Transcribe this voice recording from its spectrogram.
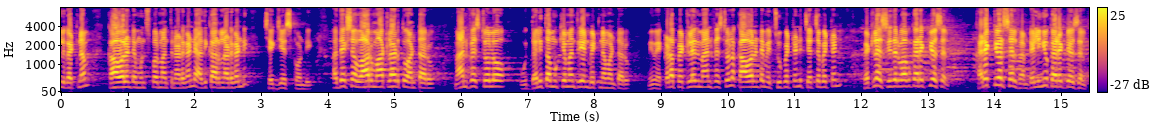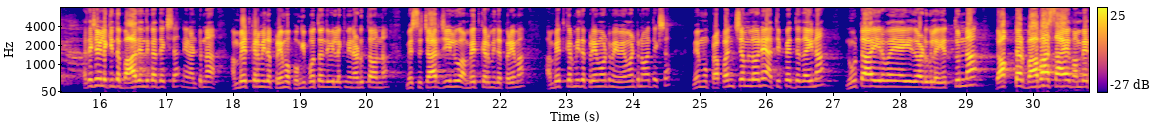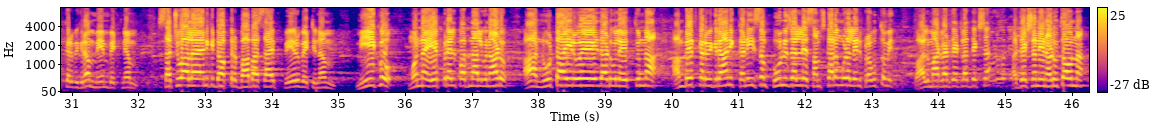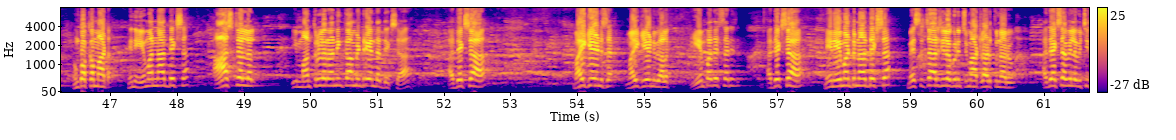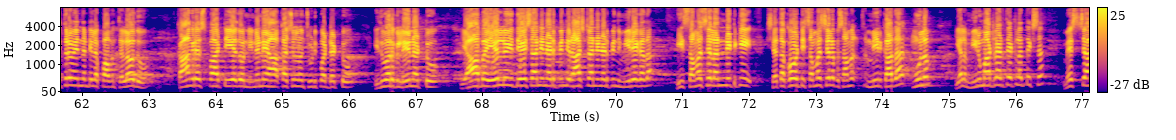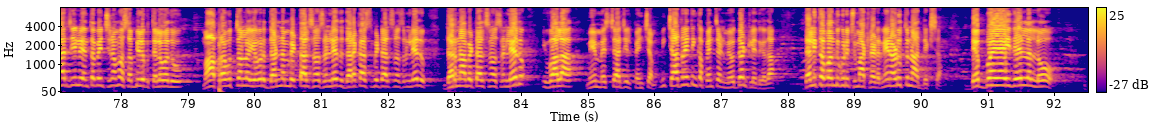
ఇల్లు కట్టినాం. కావాలంటే మున్సిపల్ మంత్రిని అడగండి అధికారులను అడగండి చెక్ చేసుకోండి. అధ్యక్ష వారు మాట్లాడుతూ అంటారు మేనిఫెస్టోలో దళిత ముఖ్యమంత్రి అని పెట్టినామంటారు. మేము ఎక్కడ పెట్టలేదు మేనిఫెస్టోలో కావాలంటే మీరు చూపెట్టండి చర్చ పెట్టండి. పెట్టలేదు Sridhar Babu correct yourself correct yourself I'm telling you correct yourself అధ్యక్ష వీళ్ళకి ఇంత బాధ ఎందుకు అధ్యక్ష? నేను అంటున్నా అంబేద్కర్ మీద ప్రేమ పొంగిపోతుంది వీళ్ళకి నేను అడుగుతా ఉన్నా. మెస్సు చార్జీలు అంబేద్కర్ మీద ప్రేమ. అంబేద్కర్ మీద ప్రేమ అంటే మేము ఏమంటున్నాం అధ్యక్ష? మేము ప్రపంచంలోనే అతిపెద్దదైన నూట ఇరవై ఐదు అడుగుల ఎత్తున్న డాక్టర్ బాబాసాహెబ్ అంబేద్కర్ విగ్రహం మేము పెట్టినాం. సచివాలయానికి డాక్టర్ బాబాసాహెబ్ పేరు పెట్టినాం. మీకు మొన్న ఏప్రిల్ పద్నాలుగు నాడు ఆ నూట ఇరవై ఐదు అడుగుల ఎత్తున్న అంబేద్కర్ విగ్రహానికి కనీసం పూలు జల్లే సంస్కారం కూడా లేని ప్రభుత్వం ఇది. వాళ్ళు మాట్లాడితే ఎట్లా అధ్యక్ష? అధ్యక్ష నేను అడుగుతా ఉన్నా. ఇంకొక మాట. నేను ఏమన్నా అధ్యక్ష? హాస్టల్ ఈ మంత్రుల రన్నింగ్ కామెంటరీ ఏంది అధ్యక్ష? అధ్యక్ష మైక్ ఇవ్వండి సార్. మైక్ ఇవ్వండి వాళ్ళకి. ఏం పద్ధతి సార్ ఇది? అధ్యక్ష నేనేమంటున్నా అధ్యక్ష? మెస్ ఛార్జీల గురించి మాట్లాడుతున్నారు. అధ్యక్ష వీళ్ళ విచిత్రం ఏంటంటే ఇలా పాపం తెలియదు కాంగ్రెస్ పార్టీ ఏదో నిన్ననే ఆకాశంలో చూడిపడ్డట్టు ఇదివరకు లేనట్టు యాభై ఏళ్ళు ఈ దేశాన్ని నడిపింది రాష్ట్రాన్ని నడిపింది మీరే కదా? ఈ సమస్యలన్నిటికీ శతకోటి సమస్యలకు సమ మీరు కాదా మూలం? ఇలా మీరు మాట్లాడితే ఎట్లా అధ్యక్ష? మెస్ ఛార్జీలు ఎంత పెంచినామో సభ్యులకు తెలియదు మా ప్రభుత్వంలో ఎవరు దండం పెట్టాల్సిన అవసరం లేదు దరఖాస్తు పెట్టాల్సిన అవసరం లేదు ధర్నా పెట్టాల్సిన అవసరం లేదు. ఇవాళ మేము మెస్ ఛార్జీలు పెంచాం. మీకు చేతనైతే ఇంకా పెంచండి మేము వద్దంటలేదు కదా. దళిత బంధు గురించి మాట్లాడారు. నేను అడుగుతున్నా అధ్యక్ష డెబ్బై ఐదేళ్ళలో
